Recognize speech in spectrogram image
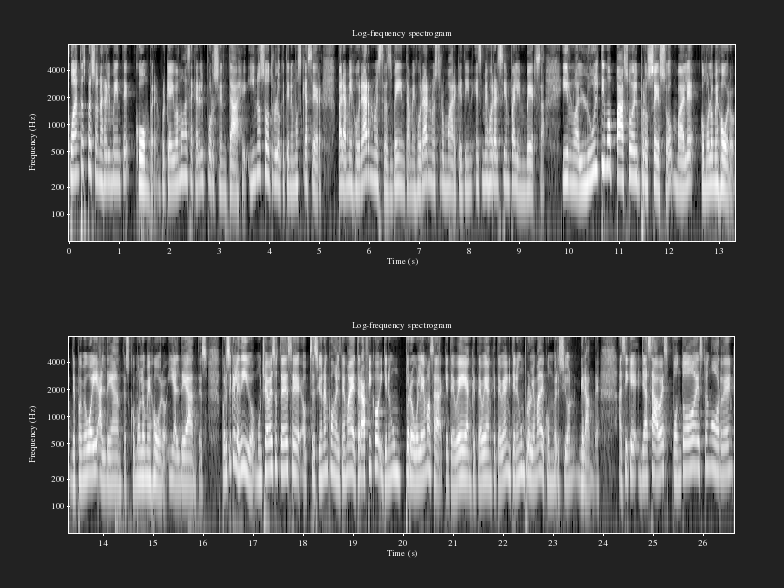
cuántas personas realmente compran, porque ahí vamos a sacar el porcentaje. Y nosotros lo que tenemos que hacer para mejorar nuestras ventas, mejorar nuestro marketing, es mejorar siempre a la inversa, irnos al último paso del proceso, ¿vale? ¿Cómo lo mejoro? Después me voy al de antes, ¿cómo lo mejoro? Y al de antes. Por eso que le digo, muchas veces ustedes se obsesionan con el tema de tráfico y tienen un problema, o sea, que te vean, que te vean, que te vean, y tienen un problema de conversión grande. Así que ya sabes, pon todo esto en orden,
